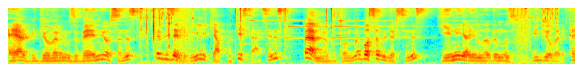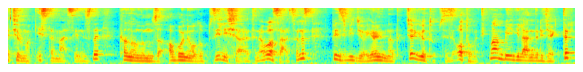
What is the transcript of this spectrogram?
Eğer videolarımızı beğeniyorsanız ve bize bir iyilik yapmak isterseniz beğenme butonuna basabilirsiniz. Yeni yayınladığımız videoları kaçırmak istemezseniz de kanalımıza abone olup zil işaretine basarsanız biz video yayınladıkça YouTube sizi otomatikman bilgilendirecektir.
